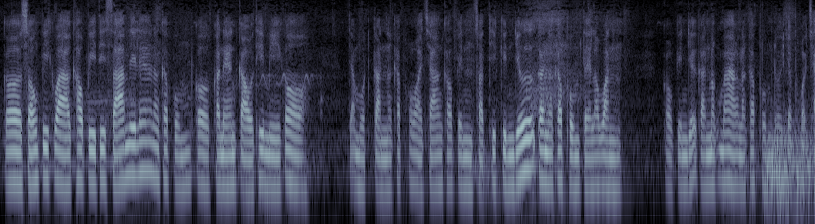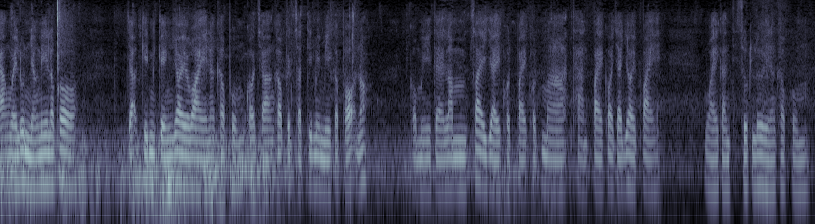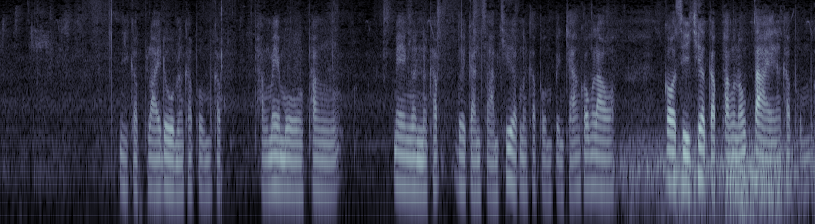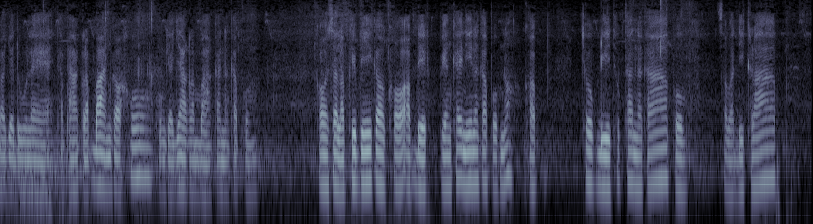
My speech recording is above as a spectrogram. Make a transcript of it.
ก็สองปีกว่าเข้าปีที่สามนี่แล้วนะครับ ผมก็คะแนนเก่าที่มีก็จะหมดกันนะครับ เพราะว่าช้างเขาเป็นสัตว์ที่กินเยอะกันนะครับ ผมแต่ละวันก็กินเยอะกันมากๆนะครับ ผมโดยเฉพาะช้างวัยรุ่นอย่างนี้แล้วก็จะกินเก่งย่อยไวนะครับ ผมก็ช้างเขาเป็นสัตว์ที่ไม่มีกระเพาะเนาะก็มีแต่ลำไส้ใหญ่ขดไปขดมาทานไปก็จะย่อยไป ไว้กันที่สุดเลยนะครับผม นี่กับลายโดมนะครับ ผมกับพังแม่โมพังแม่เงินนะครับ โดยการสามเชือกนะครับ ผมเป็นช้างของเรา ก็สีเชือกกับพังน้องตายนะครับ ผมก็จะดูแลถ้าพากลับบ้านก็โอ้คงจะยากลำบากกันนะครับ ผม ก็สำหรับคลิปนี้ก็ขออัปเดตเพียงแค่นี้นะครับ ผมเนาะครับโชคดีทุกท่านนะครับ ผม สวัสดีครับ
